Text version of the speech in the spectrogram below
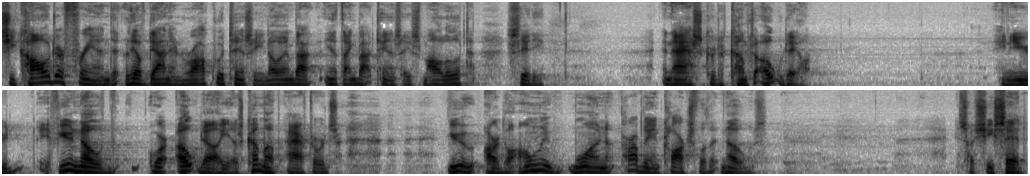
she called her friend that lived down in Rockwood, Tennessee. You know anything about Tennessee, small little t- city, and asked her to come to Oakdale. And you, if you know where Oakdale is, come up afterwards. You are the only one, probably in Clarksville, that knows. So she said,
